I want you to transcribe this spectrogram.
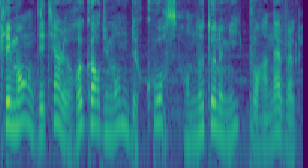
Clément détient le record du monde de course en autonomie pour un aveugle.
